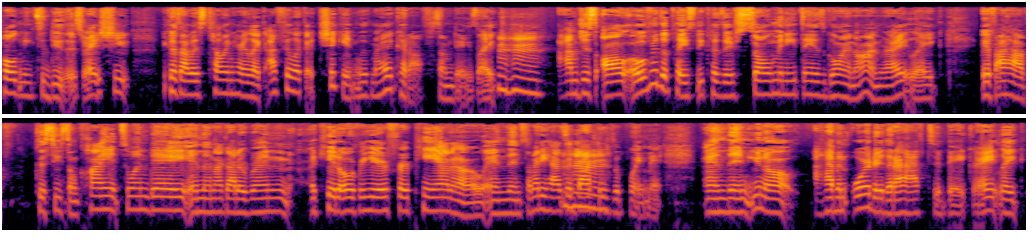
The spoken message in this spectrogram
told me to do this. Right, she because I was telling her like I feel like a chicken with my head cut off some days. Like mm-hmm. I'm just all over the place because there's so many things going on, right? Like if I have to see some clients one day and then I got to run a kid over here for piano and then somebody has a mm-hmm. doctor's appointment and then you know I have an order that I have to bake, right? Like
